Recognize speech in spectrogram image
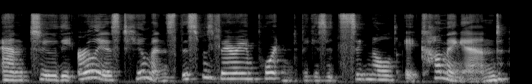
And to the earliest humans, this was very important because it signaled a coming end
